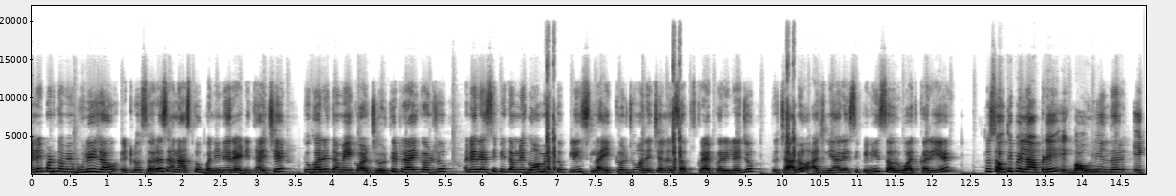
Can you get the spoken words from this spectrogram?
એને પણ તમે ભૂલી જાઓ. એટલો સરસ આ નાસ્તો બનીને રેડી થાય છે. તો ઘરે તમે એકવાર જરૂરથી ટ્રાય કરજો અને રેસીપી તમને ગમે તો પ્લીઝ લાઇક કરજો અને ચેનલ સબસ્ક્રાઈબ કરી લેજો. તો ચાલો આજની આ રેસીપીની શરૂઆત કરીએ. તો સૌથી પહેલાં આપણે એક બાઉલની અંદર એક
